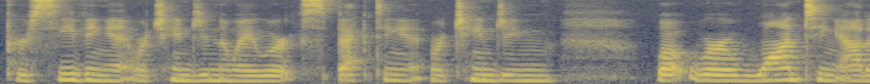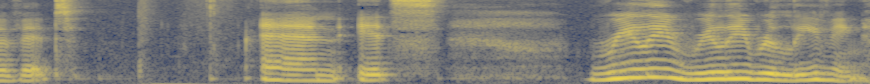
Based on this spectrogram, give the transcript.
perceiving it, we're changing the way we're expecting it, we're changing what we're wanting out of it. And it's really, really relieving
